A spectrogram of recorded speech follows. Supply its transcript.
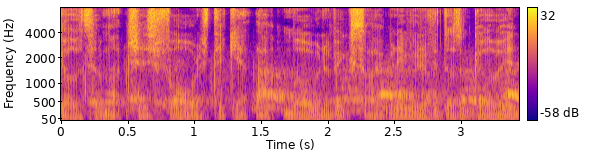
go to matches for is to get that moment of excitement, even if it doesn't go in.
